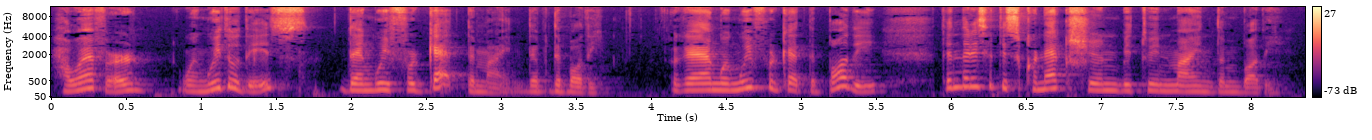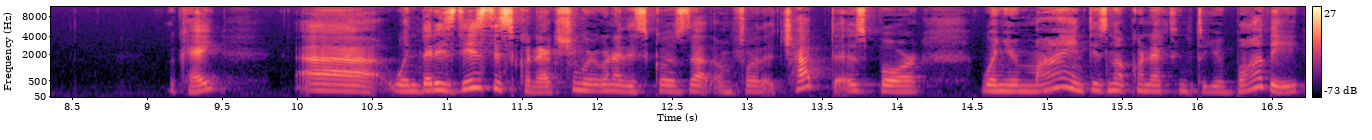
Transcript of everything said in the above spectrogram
However, when we do this, then we forget the mind, the, the body. Okay, and when we forget the body, then there is a disconnection between mind and body. Okay, uh, when there is this disconnection, we're going to discuss that on further chapters. But when your mind is not connecting to your body,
